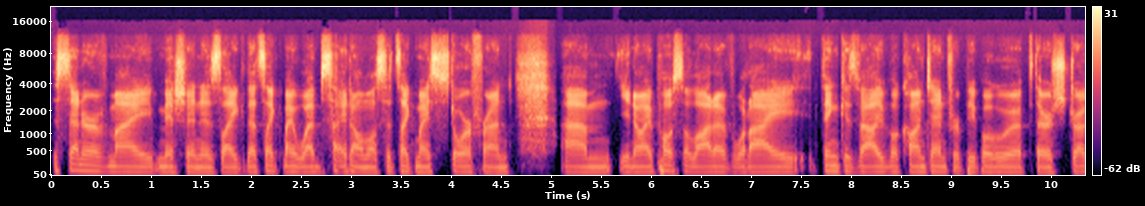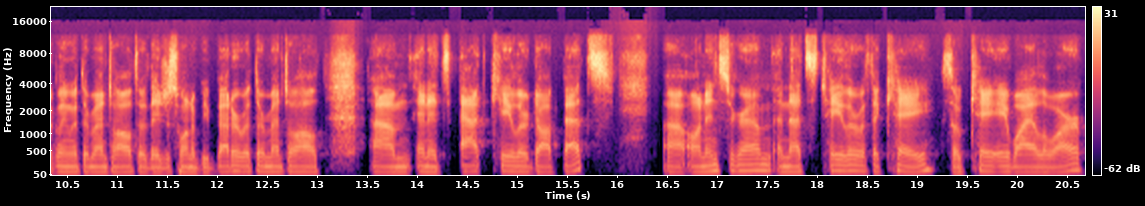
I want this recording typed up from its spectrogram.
the center of my mission is like that's like my website almost. It's like my storefront. Um, you know, I post a lot of what I think is valuable content for people who, if they're struggling with their mental health or they just want to be better with their mental health. Um, and it's at kaylor.betts. Uh, on Instagram, and that's Taylor with a K, so K A Y L O R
